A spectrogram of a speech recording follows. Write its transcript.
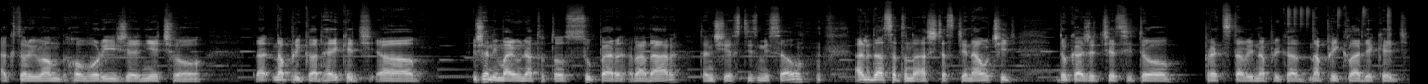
a ktorý vám hovorí, že niečo... Napríklad, hej, keď uh, ženy majú na toto super radar, ten šiestý zmysel, ale dá sa to našťastie naučiť. Dokážete si to predstaviť napríklad na príklade, keď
